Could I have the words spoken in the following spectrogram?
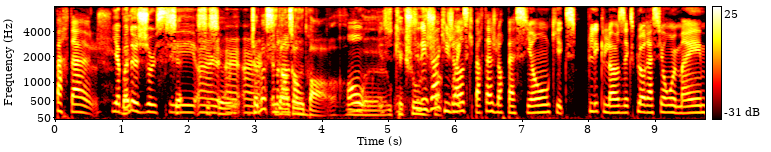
partage. Il n'y a Ben, pas de jeu, c'est un, ça. un- un- une dans un rencontre. bar On- ou, euh, ou c'est- quelque chose C'est des gens genre. qui jasent, Oui. qui partagent leur passion, qui expliquent leurs explorations eux-mêmes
